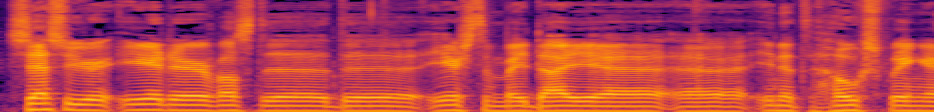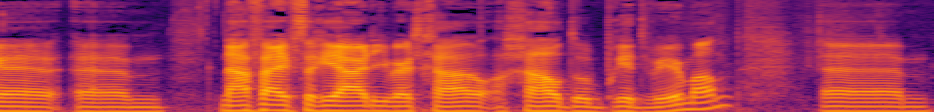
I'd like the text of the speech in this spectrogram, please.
zes uur eerder was de, de eerste medaille uh, in het hoogspringen um, na 50 jaar. Die werd gehaal, gehaald door Brit Weerman. Um,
